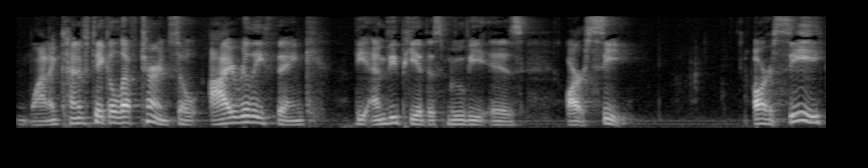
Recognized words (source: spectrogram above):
want to kind of take a left turn. So I really think the MVP of this movie is RC. RC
